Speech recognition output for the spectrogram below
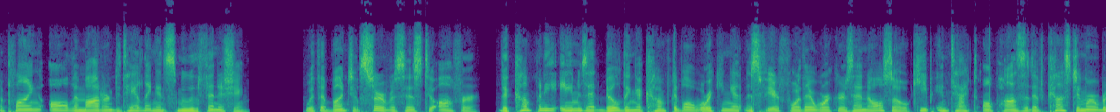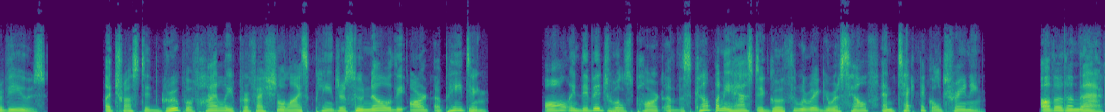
applying all the modern detailing and smooth finishing. With a bunch of services to offer, the company aims at building a comfortable working atmosphere for their workers and also keep intact all positive customer reviews a trusted group of highly professionalized painters who know the art of painting. All individuals part of this company has to go through rigorous health and technical training. Other than that,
